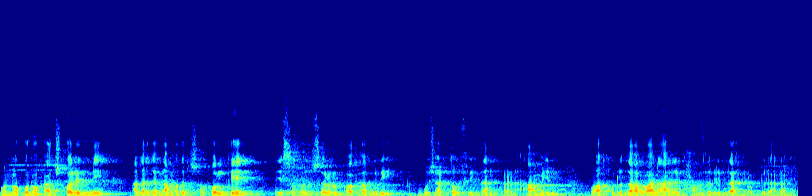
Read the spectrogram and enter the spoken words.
অন্য কোনো কাজ করেননি। আল্লাহ যেন আমাদের সকলকে এই সহজ সরল কথাগুলি বোঝার তৌফিক দান করেন। আমিন। ওয়াখরুদ্দাওয়ানা আলহামদুলিল্লাহ রবিল আলমী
